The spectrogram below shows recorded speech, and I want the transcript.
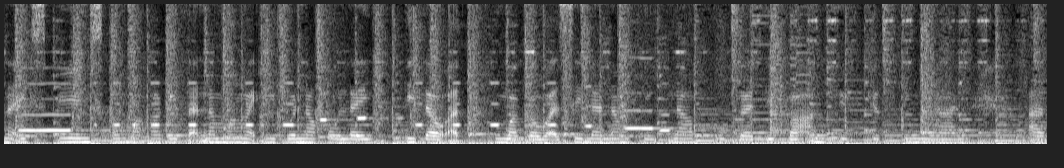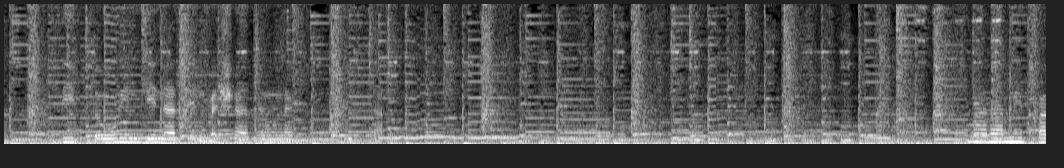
na-experience kong makakita ng mga ibon na kulay dilaw at gumagawa sila ng pink na pugad. Diba? Ang cute-cute tingnan. Dito hindi natin masyadong nakikita. Marami pa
